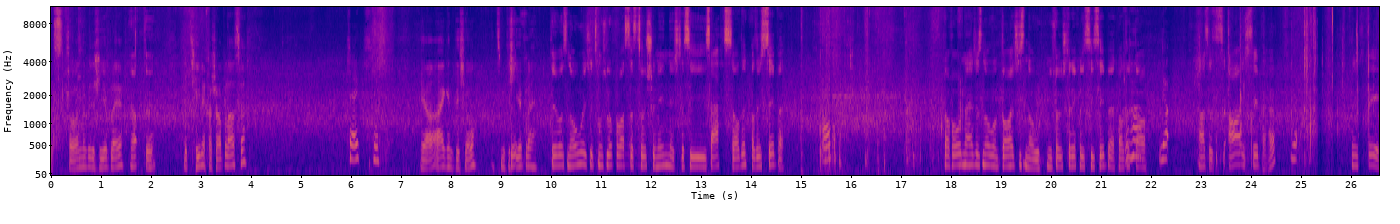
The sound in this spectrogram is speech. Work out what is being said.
was. vorne bei der Schiebleer. Ja, dort. Jetzt hinten kannst du ablassen. Was. Ja, eigentlich schon. Jetzt mit der Ja. Schiebleer. Der, was noch ist, jetzt musst du schauen, was das zwischen ihnen ist. Das sind sechs, oder? Oder ist es sieben? Acht. Da vorne hast du es noch und da hast du es noch. Wie viele Striche sind sieben, oder? Aha. Ja. Da. Also das A ist sieben, hä? Ja. Nimmst B.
